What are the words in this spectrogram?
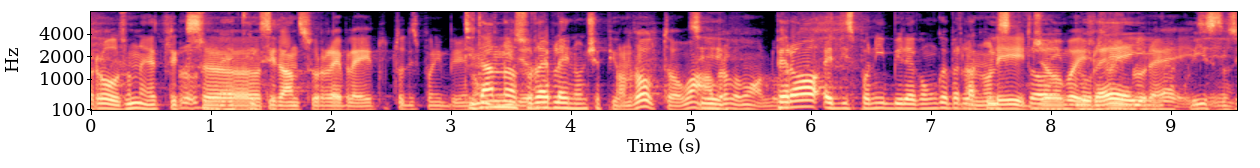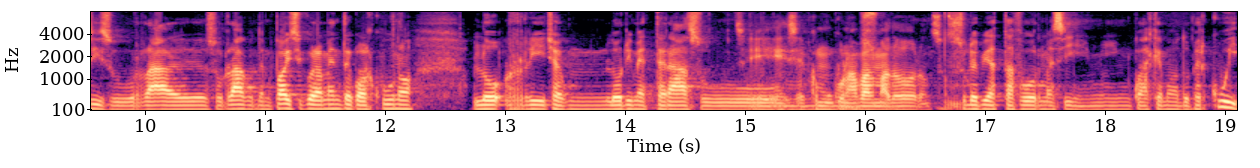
Raw su Netflix, Raw su Netflix. Titan su Replay, tutto disponibile. Titan su Replay non c'è più. Hanno tolto? Wow, sì, proprio mollo. Però è disponibile comunque per l'acquisto in Blu-ray, Blu-ray acquisto, sì. sì, su, Ra- su Rakuten. Poi sicuramente qualcuno lo, ri, cioè, lo, rimetterà su sì, sì, comunque una palma d'oro insomma. sulle piattaforme sì in qualche modo per cui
